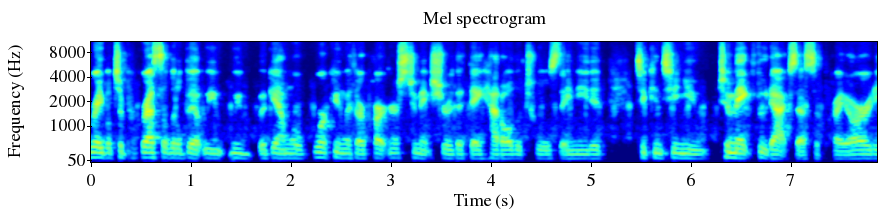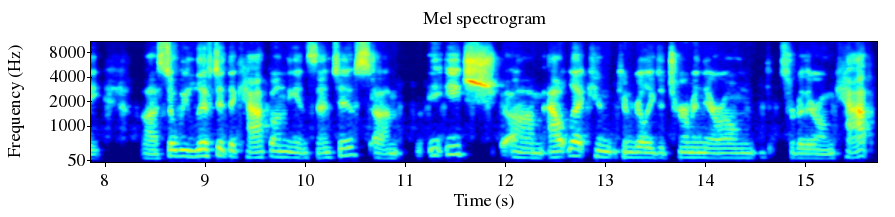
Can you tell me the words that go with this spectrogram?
were able to progress a little bit, we we again were working with our partners to make sure that they had all the tools they needed to continue to make food access a priority. Uh, so we lifted the cap on the incentives. Um, each um, outlet can can really determine their own sort of their own cap,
